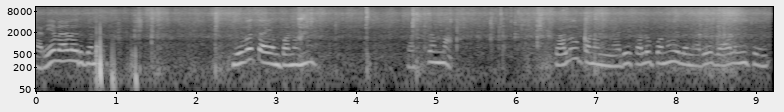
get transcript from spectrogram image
நிறைய வேலை இருக்கணும். விவசாயம் பண்ணணும். கஷ்டம்தான். செலவு பண்ணணும் நிறைய செலவு பண்ணணும் இதில் நிறைய வேலையும் செய்யணும்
